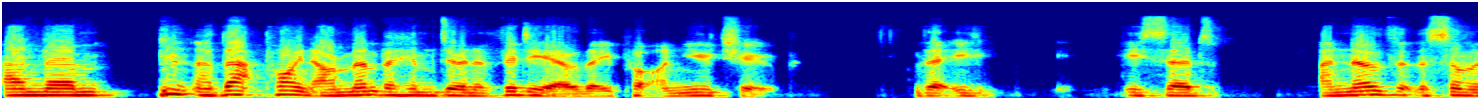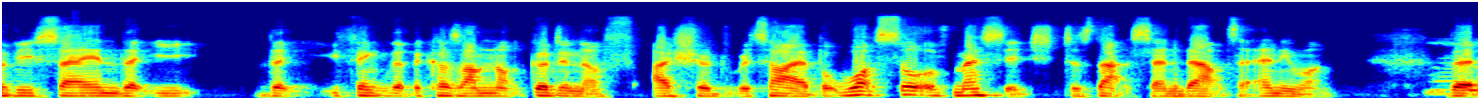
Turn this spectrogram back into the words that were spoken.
And um, at that point, I remember him doing a video that he put on YouTube that he he said, "I know that there's some of you saying that you that you think that because I'm not good enough, I should retire. But what sort of message does that send out to anyone? Mm. That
